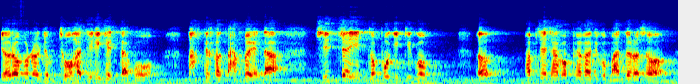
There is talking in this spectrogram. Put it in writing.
여러분을 좀 도와드리겠다고 만들어 난 거예요. 나 진짜 이 돋보기 끼고 어, 밤새 작업해가지고 만들어서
